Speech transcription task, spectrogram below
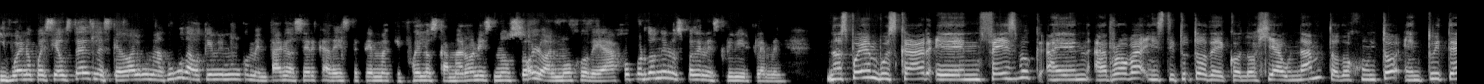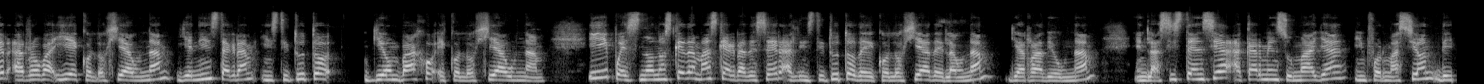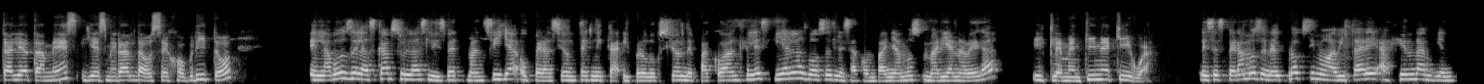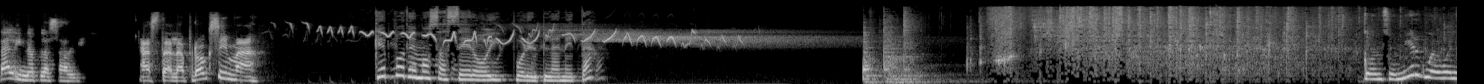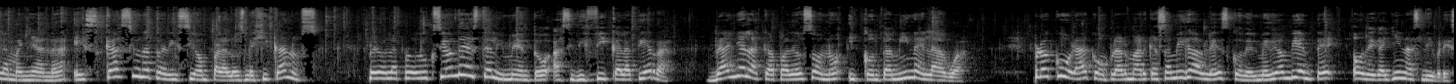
Y bueno, pues si a ustedes les quedó alguna duda o tienen un comentario acerca de este tema que fue los camarones, no solo al mojo de ajo, ¿por dónde nos pueden escribir, Clemen? Nos pueden buscar en Facebook en arroba Instituto de Ecología UNAM, todo junto, en Twitter arroba y Ecología UNAM y en Instagram Instituto guion bajo Ecología UNAM. Y pues no nos queda más que agradecer al Instituto de Ecología de la UNAM y a Radio UNAM en la asistencia, a Carmen Sumaya, información de Italia Tamés y Esmeralda Osejo Brito. En la voz de las cápsulas, Lisbeth Mancilla, operación técnica y producción de Paco Ángeles, y en las voces les acompañamos Mariana Vega y Clementina Kiwa. Les esperamos en el próximo Habitare Agenda Ambiental Inaplazable. Hasta la próxima. ¿Qué podemos hacer hoy por el planeta? Consumir huevo en la mañana es casi una tradición para los mexicanos, pero la producción de este alimento acidifica la tierra, daña la capa de ozono y contamina el agua. Procura comprar marcas amigables con el medio ambiente o de gallinas libres.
